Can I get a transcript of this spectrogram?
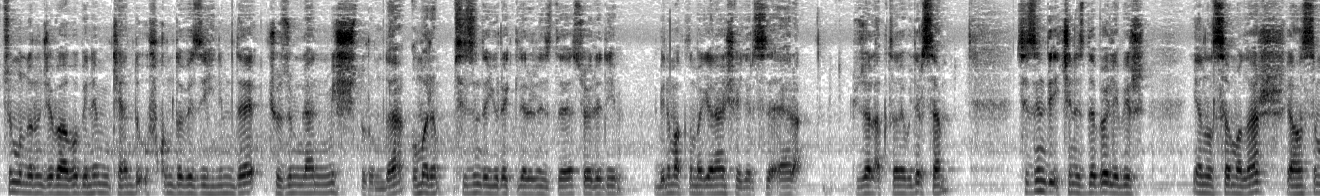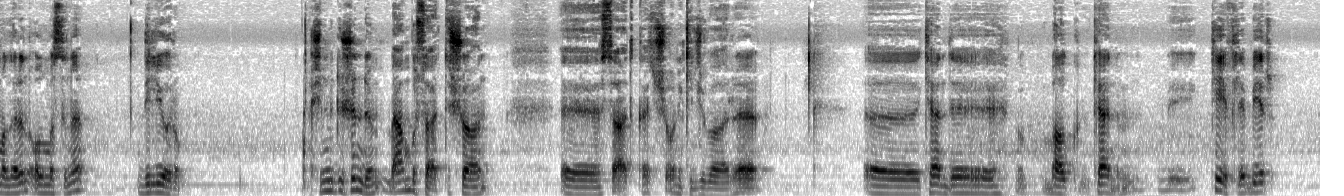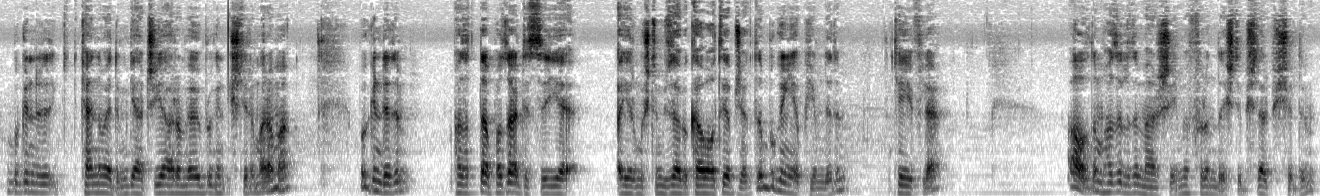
bütün bunların cevabı benim kendi ufkumda ve zihnimde çözümlenmiş durumda. Umarım sizin de yüreklerinizde söylediğim, benim aklıma gelen şeyleri size eğer güzel aktarabilirsem, sizin de içinizde böyle bir yanılsamalar, yansımaların olmasını diliyorum. Şimdi düşündüm, ben bu saatte şu an e, saat kaç? 12 civarı. E, kendi balk kendim keyifle bir bugün de kendim dedim gerçi yarın ve öbür gün işlerim var ama Bugün dedim hatta pazartesiye ayırmıştım. Güzel bir kahvaltı yapacaktım. Bugün yapayım dedim. Keyifle. Aldım hazırladım her şeyimi. Fırında işte bir şeyler pişirdim.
